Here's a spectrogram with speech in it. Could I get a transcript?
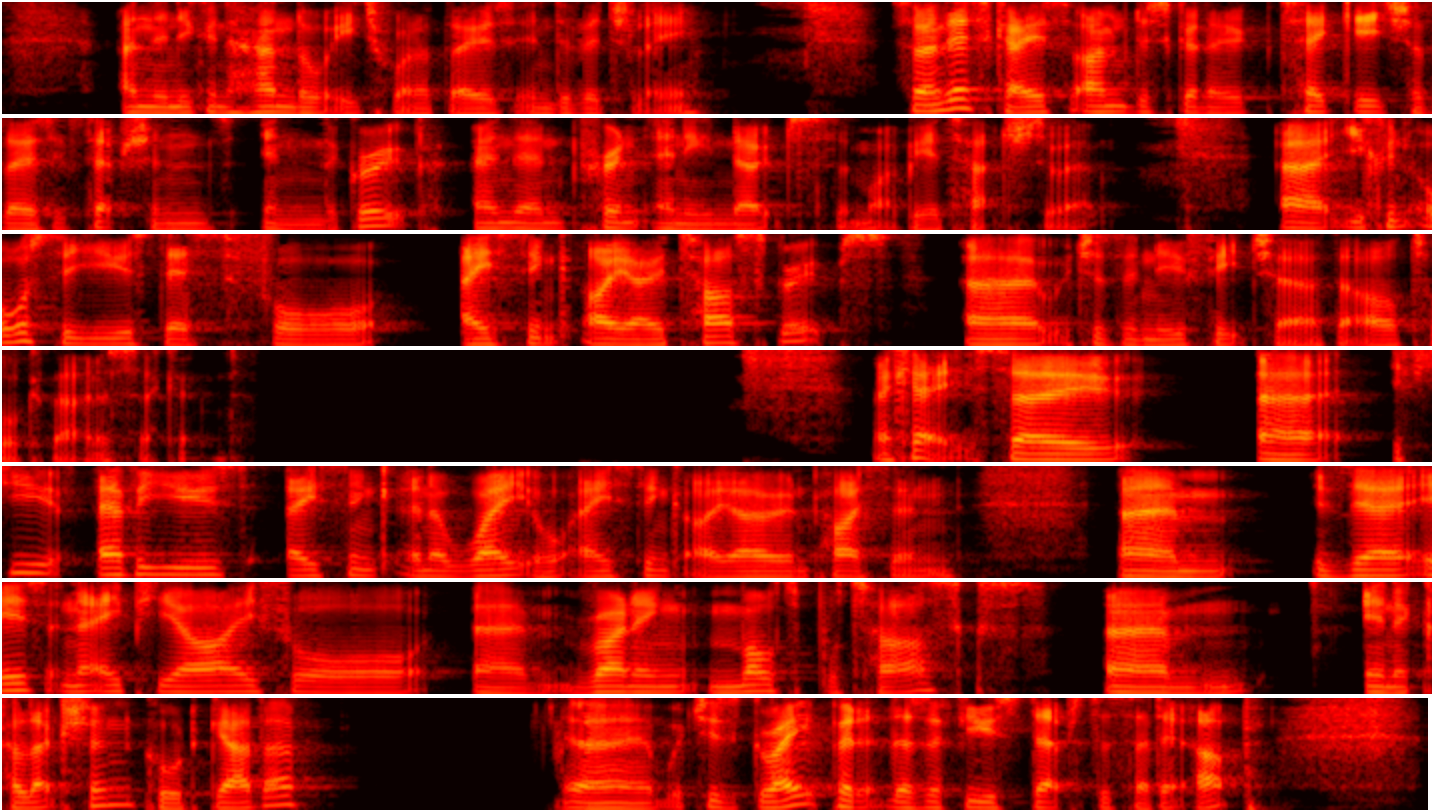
And then you can handle each one of those individually. So in this case, I'm just going to take each of those exceptions in the group and then print any notes that might be attached to it. Uh, you can also use this for async IO task groups, uh, which is a new feature that I'll talk about in a second. Okay, so uh, if you've ever used async and await or async IO in Python, um, there is an API for um, running multiple tasks um, in a collection called gather, uh, which is great, but there's a few steps to set it up.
